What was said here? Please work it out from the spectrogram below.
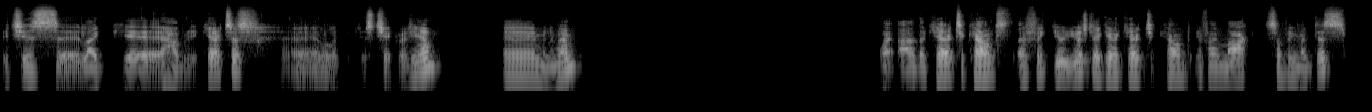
which is uh, like uh, how many characters? Uh, let me just check right here. Uh, minimum. Are the character count. I think you usually I get a character count if I mark something like this.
